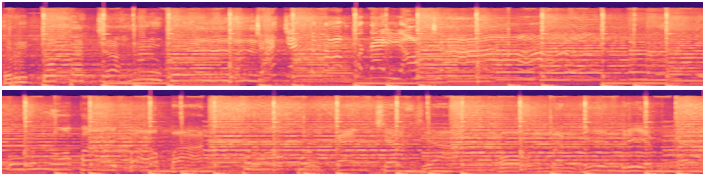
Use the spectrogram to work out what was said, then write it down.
ណាឬតតែចាស់ឬវ័យចាស់ចេះតំណប្តីអស់ចាអូងាប់បាយបបានប្រពន្ធកាញ់ចាស់យ៉ាងបងមិនហ៊ានរៀបការ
